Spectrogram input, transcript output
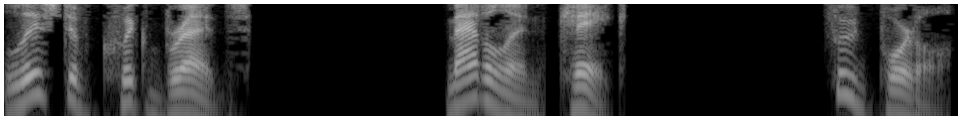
List of quick breads. Madeleine cake. Food portal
